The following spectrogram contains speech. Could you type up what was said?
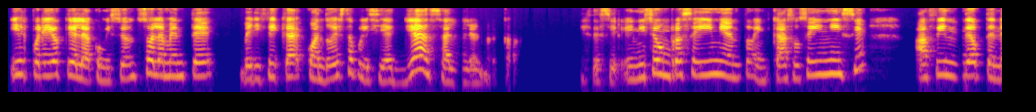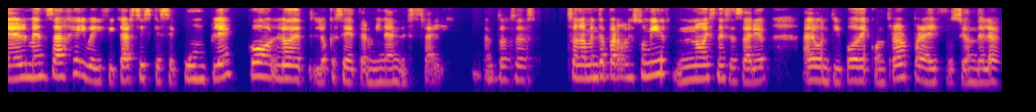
y es por ello que la comisión solamente verifica cuando esta publicidad ya sale al mercado. Es decir, inicia un procedimiento, en caso se inicie, a fin de obtener el mensaje y verificar si es que se cumple con lo, lo que se determina en nuestra ley. Entonces, solamente para resumir, no es necesario algún tipo de control para difusión de la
